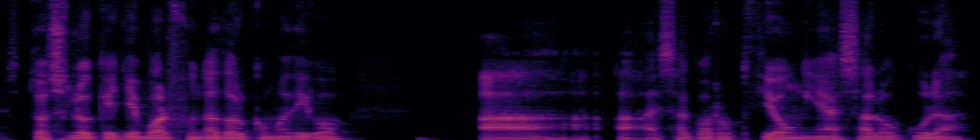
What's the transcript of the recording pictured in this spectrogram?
Esto es lo que llevó al fundador, como digo, a, esa corrupción y a esa locura,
